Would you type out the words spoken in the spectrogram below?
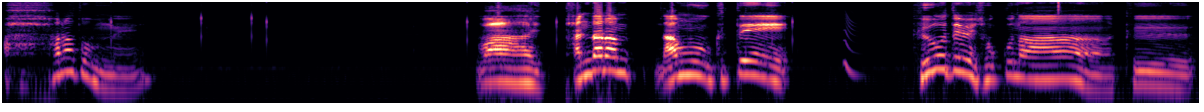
아, 하나도 없네. 와, 단단한 나무 그때 그거 때문에 줬구나. 그,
